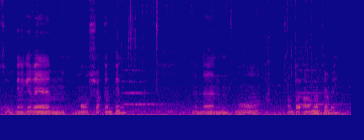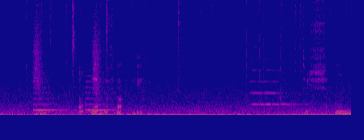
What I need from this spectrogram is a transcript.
So we're gonna give him things. And then more combat armor probably. Oh yeah, we forgot you. Two shotgun.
